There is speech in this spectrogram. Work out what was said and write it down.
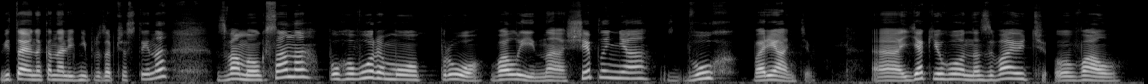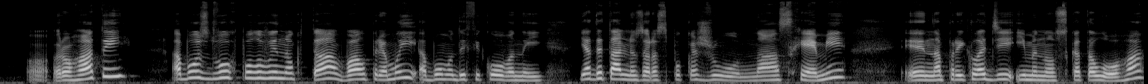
Вітаю на каналі Дніпрозапчастина. З вами Оксана. Поговоримо про вали на щеплення з двох варіантів. Е, Як його називають вал рогатий або з двох половинок, та вал прямий або модифікований. Я детально зараз покажу на схемі, е, на прикладі іменно з каталога.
